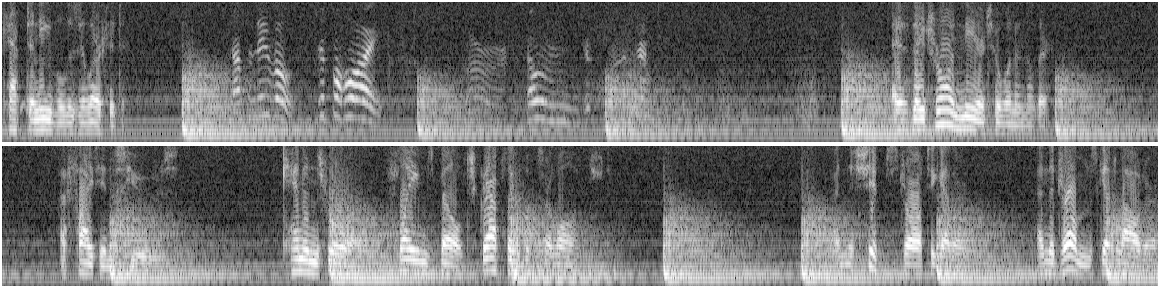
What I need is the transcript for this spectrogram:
Captain Evil is alerted. Captain Evil, ship ahoy! As they draw near to one another, a fight ensues. Cannons roar, flames belch, grappling hooks are launched. And the ships draw together, and the drums get louder.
